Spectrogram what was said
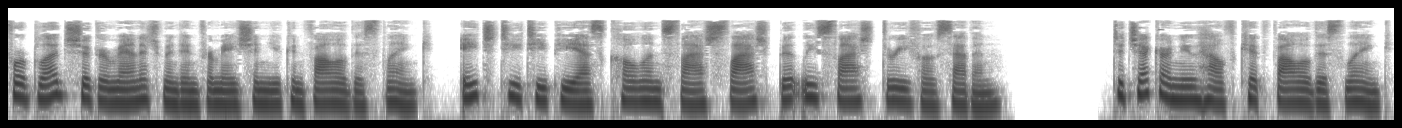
for blood sugar management information, you can follow this link https colon slash slash bit.ly slash 307. To check our new health kit, follow this link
